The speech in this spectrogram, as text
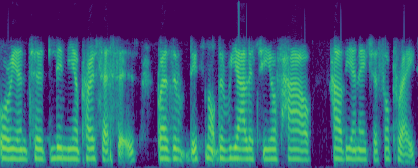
oriented linear processes whereas it's not the reality of how how the NHS operates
